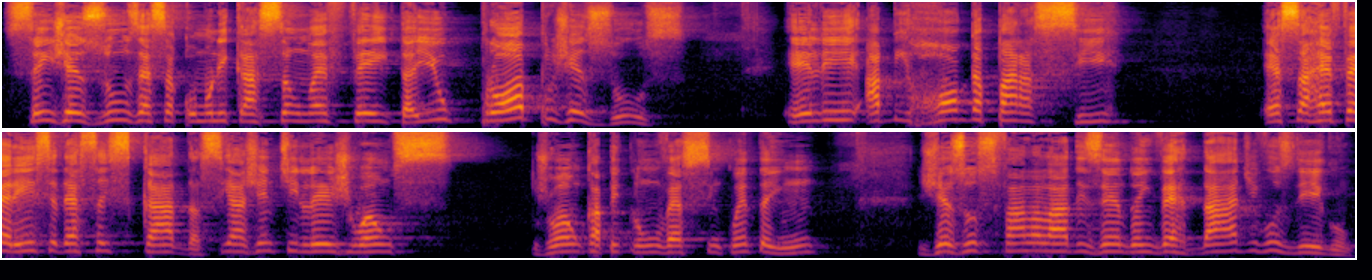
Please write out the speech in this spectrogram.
Sem Jesus, essa comunicação não é feita. E o próprio Jesus, ele abroga para si essa referência dessa escada. Se a gente lê João, João capítulo 1, verso 51, Jesus fala lá dizendo: Em verdade vos digo,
